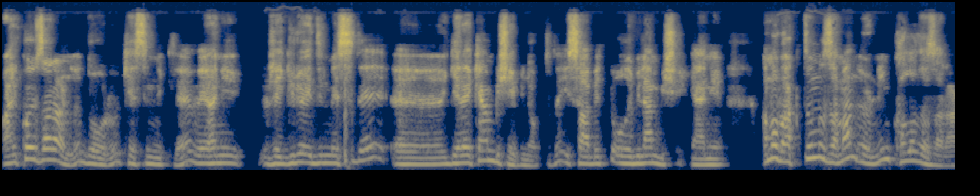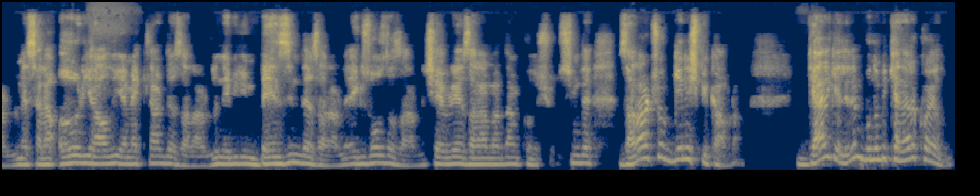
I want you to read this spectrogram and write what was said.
alkol zararlı doğru kesinlikle ve hani regüle edilmesi de e, gereken bir şey bir noktada isabetli olabilen bir şey. Yani ama baktığımız zaman örneğin kola da zararlı. Mesela ağır yağlı yemekler de zararlı. Ne bileyim benzin de zararlı, egzoz da zararlı. Çevreye zararlardan konuşuyoruz. Şimdi zarar çok geniş bir kavram. Gel gelelim bunu bir kenara koyalım.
